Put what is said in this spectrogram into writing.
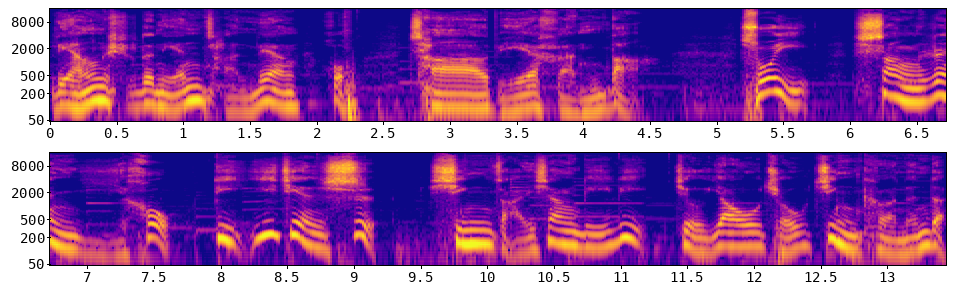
粮食的年产量嚯、差别很大。所以上任以后，第一件事，新宰相李立就要求尽可能的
